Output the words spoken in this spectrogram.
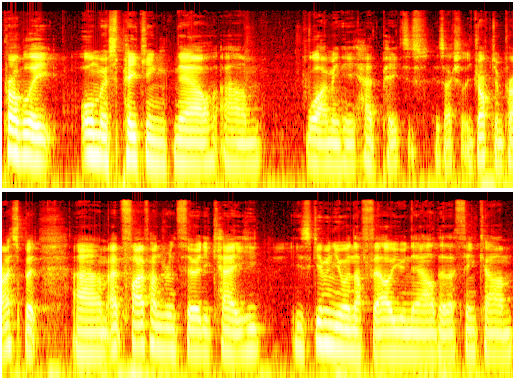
probably almost peaking now. Um, well, I mean, he had peaked. He's, actually dropped in price, but um, at 530k, he he's given you enough value now that I think um,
